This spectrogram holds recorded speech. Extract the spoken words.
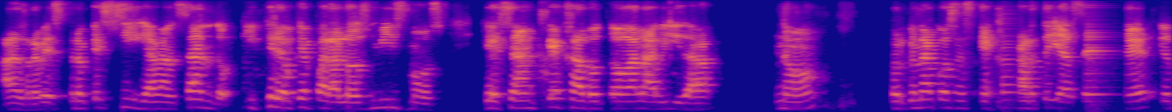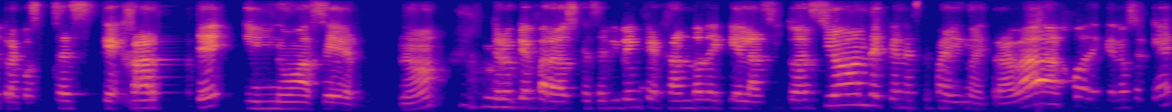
al revés. Creo que sigue avanzando y creo que para los mismos que se han quejado toda la vida, ¿no? Porque una cosa es quejarte y hacer y otra cosa es quejarte y no hacer. ¿No? Creo que para los que se viven quejando de que la situación, de que en este país no hay trabajo, de que no sé qué,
